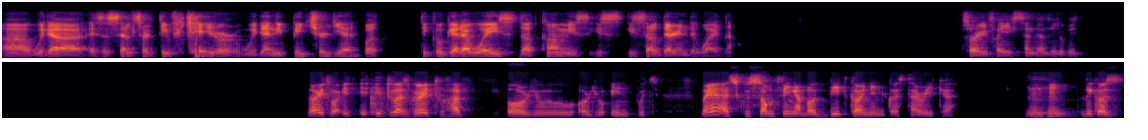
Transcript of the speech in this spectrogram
uh, with a SSL certificate or with any picture yet, but ticogetaways.com is is is out there in the wild now. Sorry if I extend a little bit. No, it, it, it was great to have all you all your input. May I ask you something about Bitcoin in Costa Rica? Mm-hmm. Because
